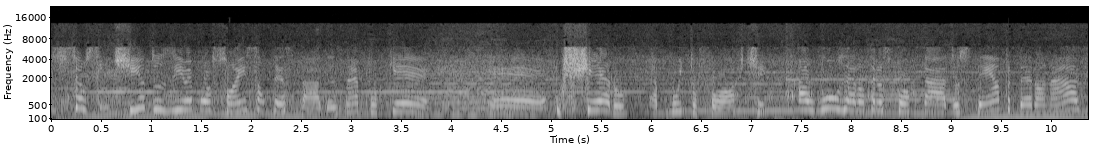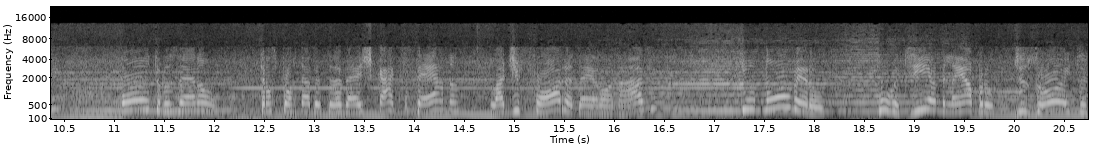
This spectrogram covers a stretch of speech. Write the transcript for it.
todos os seus sentidos e emoções são testadas, né? Porque é, o cheiro é muito forte. Alguns eram transportados dentro da aeronave, outros eram transportados através de carga externa, lá de fora da aeronave. E o número por dia, me lembro, 18,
